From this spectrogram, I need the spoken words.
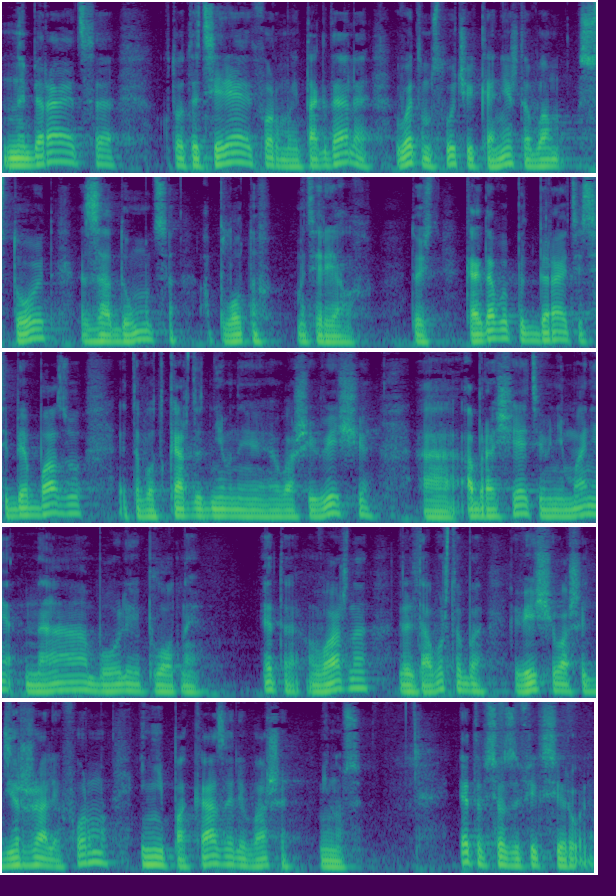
набирается, кто-то теряет форму и так далее, в этом случае, конечно, вам стоит задуматься о плотных материалах. То есть, когда вы подбираете себе базу, это вот каждодневные ваши вещи, а, обращайте внимание на более плотные. Это важно для того, чтобы вещи ваши держали форму и не показывали ваши минусы. Это все зафиксировали.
